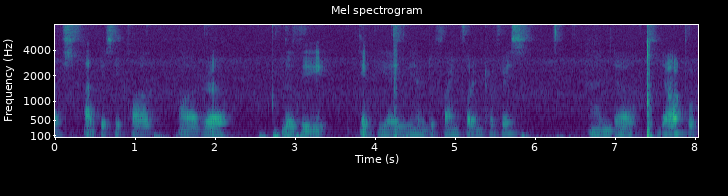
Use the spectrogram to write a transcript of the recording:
as RPC call or uh, the API we have defined for interface and uh, the output.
